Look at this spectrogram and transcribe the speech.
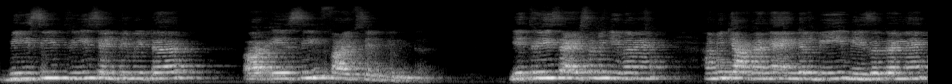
B C three centimetre और ए सी फाइव सेंटीमीटर ये थ्री साइड्स हमें गिवन है। हमें क्या करना है? एंगल बी मेजर करना है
